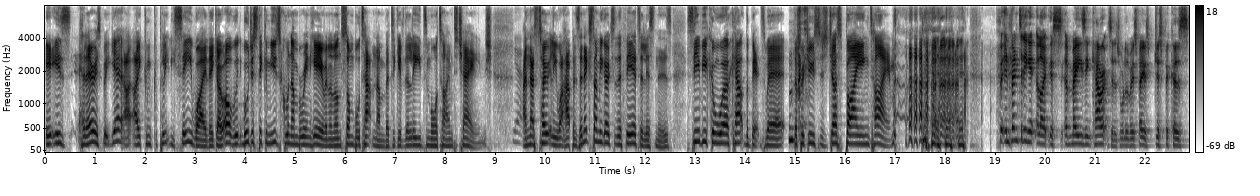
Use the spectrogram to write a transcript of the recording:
it is hilarious, but yeah, I, I can completely see why they go. Oh, we- we'll just stick a musical number in here and an ensemble tap number to give the leads more time to change. Yeah. And that's totally what happens. The next time you go to the theatre, listeners, see if you can work out the bits where the producer's just buying time. But inventing it like this amazing character that's one of the most famous just because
